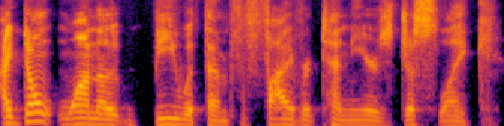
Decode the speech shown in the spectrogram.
I don't want to be with them for five or 10 years, just like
